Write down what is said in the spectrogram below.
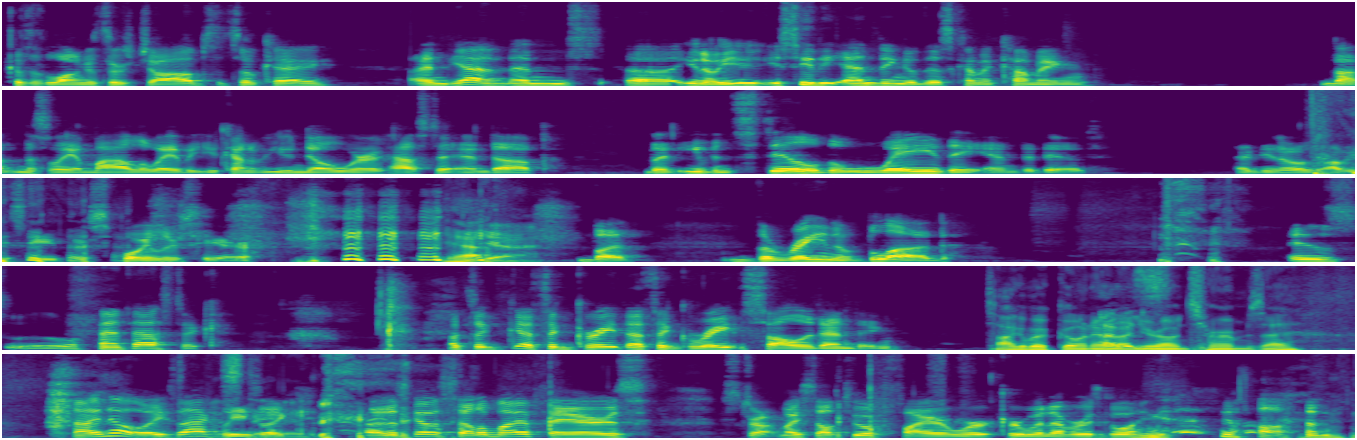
because as long as there's jobs, it's okay. And yeah, and, and uh, you know, you, you see the ending of this kind of coming, not necessarily a mile away, but you kind of you know where it has to end up. But even still, the way they ended it, and you know, obviously there's spoilers here, Yeah. Yeah. but the rain of blood is uh, fantastic. That's a that's a great that's a great solid ending. Talk about going out I on your own terms, eh? I know exactly. He's like, I just got to settle my affairs, strap myself to a firework or whatever is going on.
